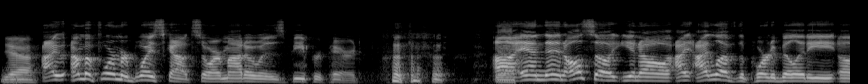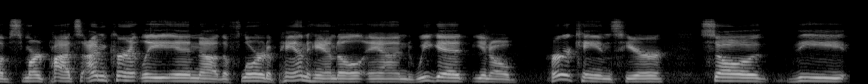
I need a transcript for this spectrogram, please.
Yeah. I, I'm a former Boy Scout, so our motto is be prepared. Uh, and then also, you know, I, I love the portability of smart pots. I'm currently in uh, the Florida Panhandle, and we get you know hurricanes here, so the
